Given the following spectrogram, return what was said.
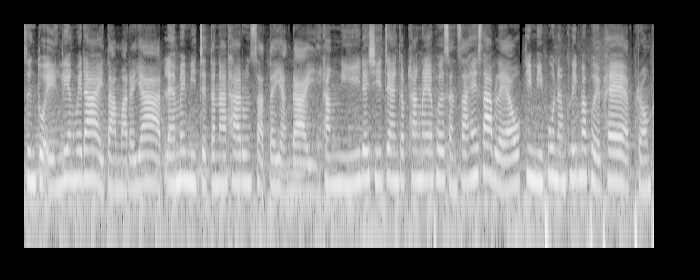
ซึ่งตัวเองเลี่ยงไม่ได้ตามมารยาทและไม่มีเจตนาทารุณสัตว์แต่อย่างใด ทั้งนี้ได้ชี้แจงกับทางในอำเภอสันทรายให้ทราบแล้ว ที่มีผู้นำคลิปมาเผยแพร่ พร้อมพ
